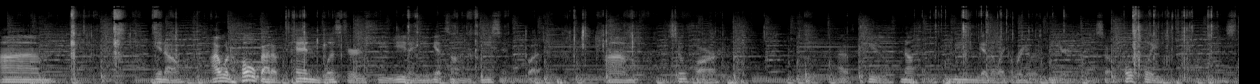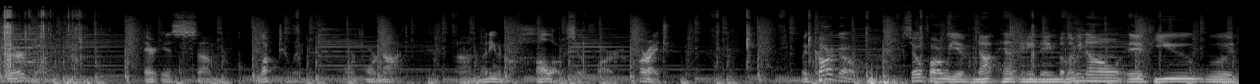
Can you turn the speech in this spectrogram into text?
Um, you know, I would hope out of 10 blisters, you, you know, you get something decent, but um, so far, out of two, nothing. You didn't get like a regular anything. So hopefully, this third one, there is some luck to it, or, or not. Um, not even a hollow so far. All right. With cargo, so far we have not had anything, but let me know if you would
